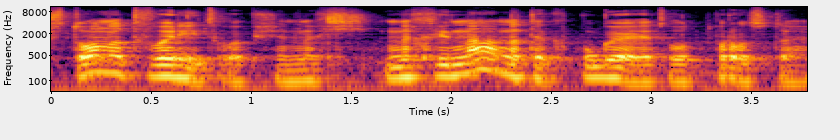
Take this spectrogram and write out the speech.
Что она творит вообще? Нах... Нахрена она так пугает? Вот просто.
